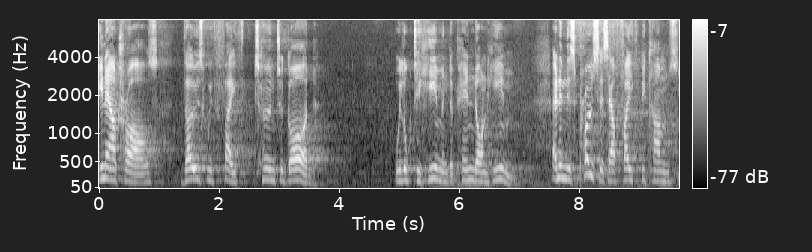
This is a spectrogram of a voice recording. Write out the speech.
in our trials, those with faith turn to God. We look to Him and depend on Him. And in this process, our faith becomes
